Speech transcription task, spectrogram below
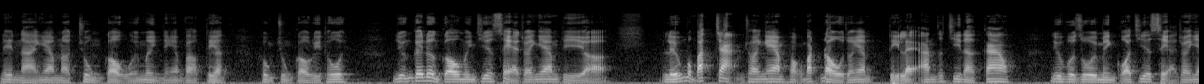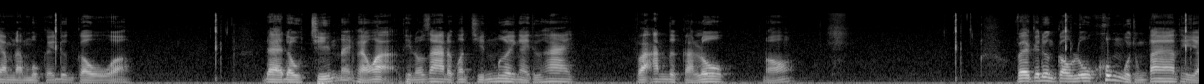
nên là anh em nào trùng cầu với mình thì anh em vào tiền. Không trùng cầu thì thôi. Những cái đường cầu mình chia sẻ cho anh em thì uh, nếu mà bắt chạm cho anh em hoặc bắt đầu cho anh em tỷ lệ ăn rất chi là cao. Như vừa rồi mình có chia sẻ cho anh em là một cái đường cầu ờ, uh, đề đầu 9 đấy phải không ạ? Thì nó ra được con 90 ngày thứ hai và ăn được cả lô. Nó về cái đường cầu lô khung của chúng ta thì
